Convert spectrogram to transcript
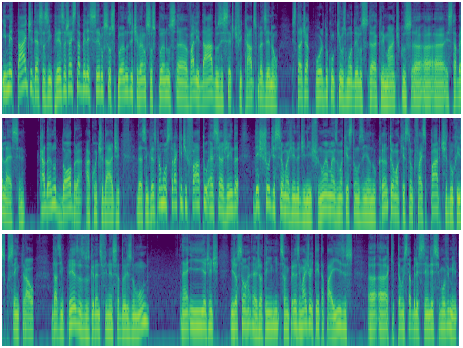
e metade dessas empresas já estabeleceram seus planos e tiveram seus planos uh, validados e certificados para dizer não, está de acordo com o que os modelos uh, climáticos uh, estabelecem. Né? cada ano dobra a quantidade dessa empresa para mostrar que de fato essa agenda deixou de ser uma agenda de nicho, não é mais uma questãozinha no canto, é uma questão que faz parte do risco central das empresas, dos grandes financiadores no mundo. Né? E a gente e já, são, é, já tem, são empresas em mais de 80 países que estão estabelecendo esse movimento.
